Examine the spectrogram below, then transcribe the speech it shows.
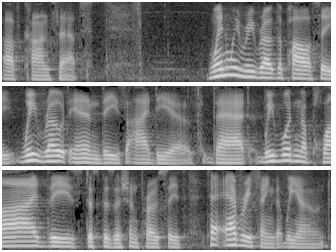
of concepts. When we rewrote the policy, we wrote in these ideas that we wouldn't apply these disposition proceeds to everything that we owned.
